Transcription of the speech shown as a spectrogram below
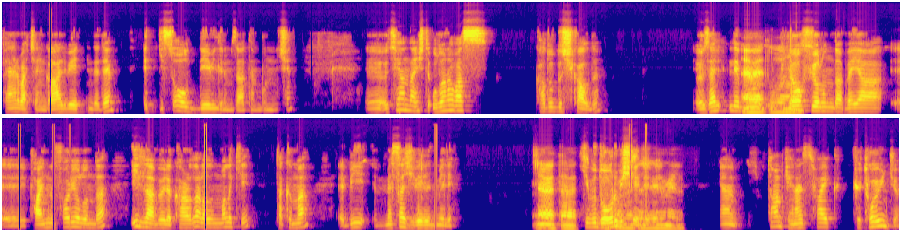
Fenerbahçe'nin galibiyetinde de etkisi oldu diyebilirim zaten bunun için. E, öte yandan işte Ulanovas kadro dışı kaldı. Özellikle bu Evet, playoff yolunda veya e, Final Four yolunda illa böyle kararlar alınmalı ki takıma e, bir mesaj verilmeli. Evet evet. Ki bu doğru bir şeydi. Yani tamam Kenan Spike kötü oyuncu.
